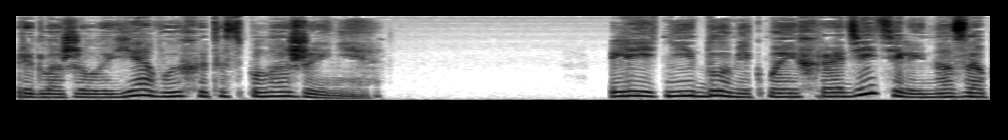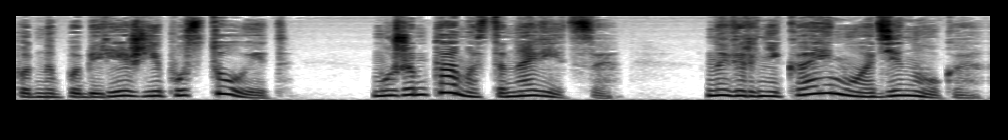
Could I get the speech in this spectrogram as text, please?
предложила я выход из положения. Летний домик моих родителей на западном побережье пустует. Можем там остановиться. Наверняка ему одиноко».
